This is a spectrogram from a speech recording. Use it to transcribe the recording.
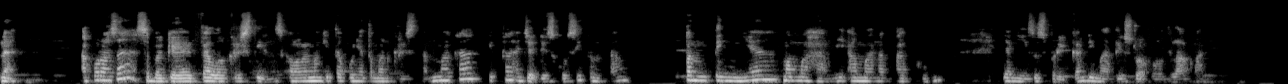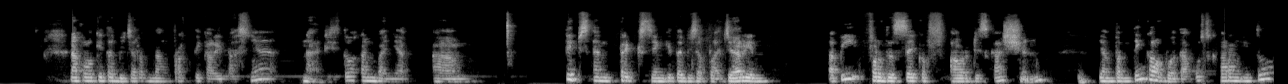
Nah, aku rasa sebagai fellow Christians, kalau memang kita punya teman Kristen, maka kita ajak diskusi tentang pentingnya memahami amanat agung yang Yesus berikan di Matius 28. Nah, kalau kita bicara tentang praktikalitasnya, nah di situ akan banyak um, tips and tricks yang kita bisa pelajarin. Tapi for the sake of our discussion, yang penting kalau buat aku sekarang itu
